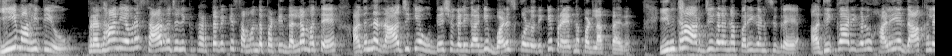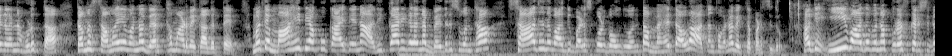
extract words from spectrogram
ಈ ಮಾಹಿತಿಯು ಪ್ರಧಾನಿಯವರ ಸಾರ್ವಜನಿಕ ಕರ್ತವ್ಯಕ್ಕೆ ಸಂಬಂಧಪಟ್ಟಿದ್ದಲ್ಲ, ಮತ್ತೆ ಅದನ್ನ ರಾಜಕೀಯ ಉದ್ದೇಶಗಳಿಗಾಗಿ ಬಳಸಿಕೊಳ್ಳೋದಿಕ್ಕೆ ಪ್ರಯತ್ನ ಪಡಲಾಗ್ತಾ ಇದೆ. ಇಂಥ ಅರ್ಜಿಗಳನ್ನ ಪರಿಗಣಿಸಿದ್ರೆ ಅಧಿಕಾರಿಗಳು ಹಳೆಯ ದಾಖಲೆಗಳನ್ನ ಹುಡುಕ್ತಾ ತಮ್ಮ ಸಮಯವನ್ನ ವ್ಯರ್ಥ ಮಾಡಬೇಕಾಗತ್ತೆ. ಮತ್ತೆ ಮಾಹಿತಿ ಹಕ್ಕು ಕಾಯ್ದೆಯನ್ನ ಅಧಿಕಾರಿಗಳನ್ನ ಬೆದರಿಸುವಂತಹ ಸಾಧನವಾಗಿ ಬಳಸ್ಕೊಳ್ಬಹುದು ಅಂತ ಮೆಹ್ತಾ ಅವರು ಆತಂಕವನ್ನ ವ್ಯಕ್ತಪಡಿಸಿದ್ರು. ಹಾಗೆ ಈ ವಾದವನ್ನ ಪುರಸ್ಕರಿಸಿದ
